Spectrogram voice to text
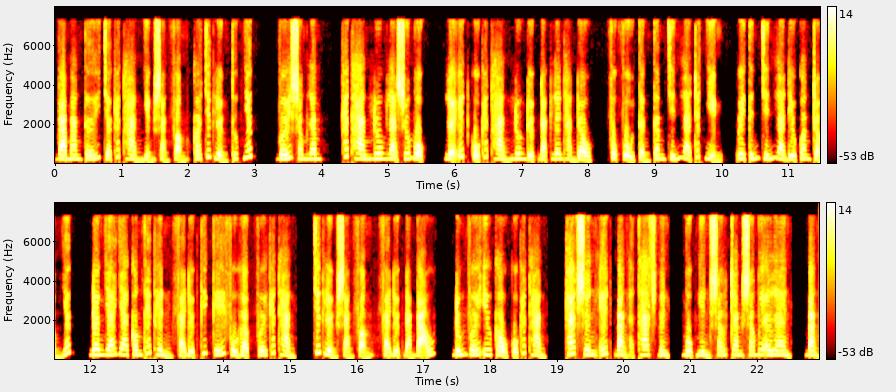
và mang tới cho khách hàng những sản phẩm có chất lượng tốt nhất. Với sông lâm, khách hàng luôn là số một, lợi ích của khách hàng luôn được đặt lên hàng đầu, phục vụ tận tâm chính là trách nhiệm, uy tín chính là điều quan trọng nhất. Đơn giá gia công thép hình phải được thiết kế phù hợp với khách hàng, chất lượng sản phẩm phải được đảm bảo, đúng với yêu cầu của khách hàng. Caption S bằng Attachment 1660 Align bằng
